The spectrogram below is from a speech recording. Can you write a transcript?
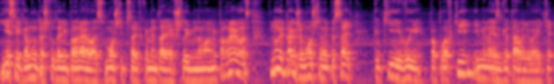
Если кому-то что-то не понравилось, можете писать в комментариях, что именно вам не понравилось. Ну и также можете написать, какие вы поплавки именно изготавливаете,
